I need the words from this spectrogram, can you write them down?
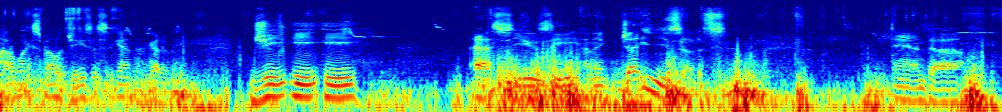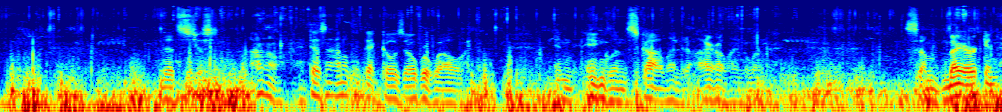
How do I spell Jesus again? I gotta be G E E S U Z. I think Jesus. And uh, that's just I don't know. It doesn't. I don't think that goes over well in England, Scotland, and Ireland when some American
